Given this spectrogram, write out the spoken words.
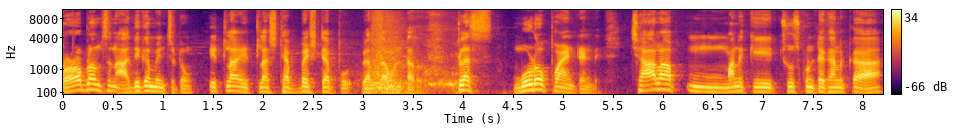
ప్రాబ్లమ్స్ని అధిగమించడం ఇట్లా ఇట్లా స్టెప్ బై స్టెప్ వెళ్తూ ఉంటారు. ప్లస్ మూడో పాయింట్ అండి. చాలా మనకి చూసుకుంటే కనుక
